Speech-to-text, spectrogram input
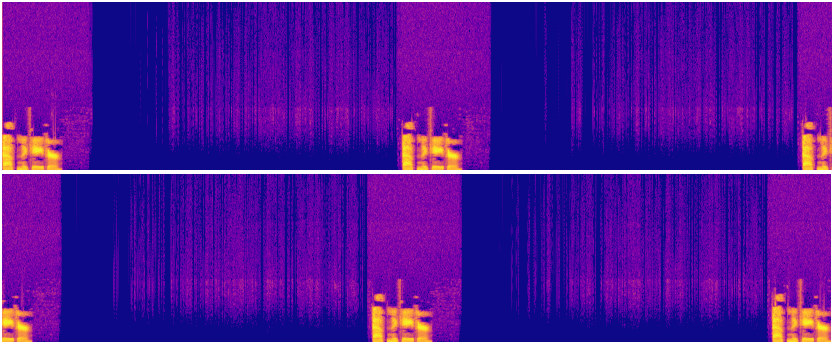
Abnegator abnegator. Abnegator. Abnegator. Abnegator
